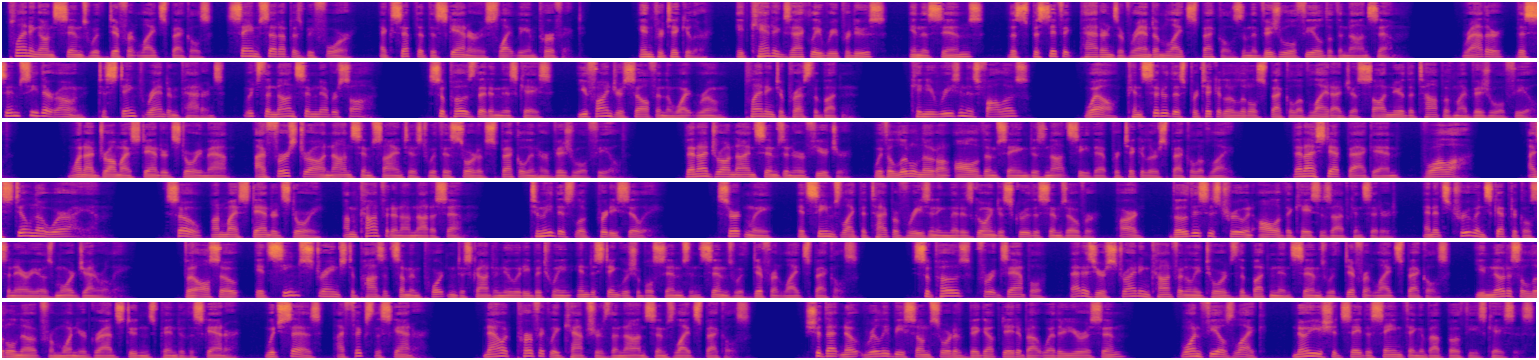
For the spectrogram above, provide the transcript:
Planning on Sims with different light speckles, same setup as before, except that the scanner is slightly imperfect. In particular, it can't exactly reproduce, in the Sims, the specific patterns of random light speckles in the visual field of the non sim. Rather, the Sims see their own, distinct random patterns, which the non sim never saw. Suppose that in this case, you find yourself in the white room, planning to press the button. Can you reason as follows? Well, consider this particular little speckle of light I just saw near the top of my visual field. When I draw my standard story map, I first draw a non sim scientist with this sort of speckle in her visual field. Then I draw nine sims in her future, with a little note on all of them saying does not see that particular speckle of light. Then I step back and, voila! I still know where I am. So, on my standard story, I'm confident I'm not a sim. To me, this looked pretty silly. Certainly, it seems like the type of reasoning that is going to screw the Sims over, hard, though this is true in all of the cases I've considered, and it's true in skeptical scenarios more generally. But also, it seems strange to posit some important discontinuity between indistinguishable sims and sims with different light speckles. Suppose, for example, that as you're striding confidently towards the button in sims with different light speckles, you notice a little note from one your grad students pinned to the scanner, which says, I fixed the scanner. Now it perfectly captures the non sims light speckles. Should that note really be some sort of big update about whether you're a sim? One feels like, no, you should say the same thing about both these cases.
